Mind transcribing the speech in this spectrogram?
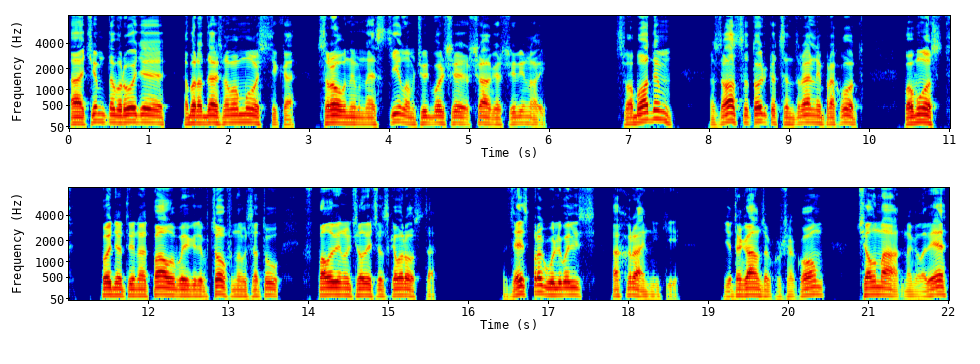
а чем-то вроде абордажного мостика с ровным настилом чуть больше шага шириной. Свободным оставался только центральный проход, помост, поднятый над палубой гребцов на высоту в половину человеческого роста. Здесь прогуливались охранники. Ятаган за кушаком, чалма на голове,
